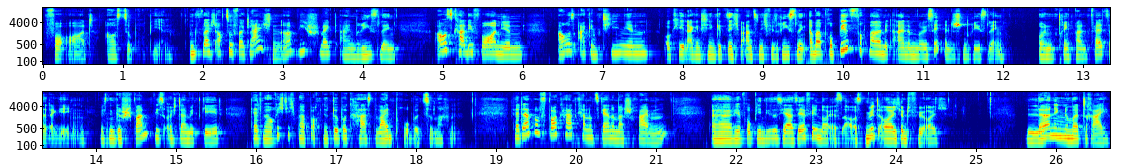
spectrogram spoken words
vor Ort auszuprobieren und vielleicht auch zu vergleichen. Ne? Wie schmeckt ein Riesling aus Kalifornien, aus Argentinien? Okay, in Argentinien gibt es nicht wahnsinnig viel Riesling, aber probiert es doch mal mit einem neuseeländischen Riesling und trinkt mal einen Pfälzer dagegen. Wir sind gespannt, wie es euch damit geht. Da hätten wir auch richtig mal Bock, eine Doppelcast Weinprobe zu machen. Wer darauf Bock hat, kann uns gerne mal schreiben. Äh, wir probieren dieses Jahr sehr viel Neues aus mit euch und für euch. Learning Nummer drei.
